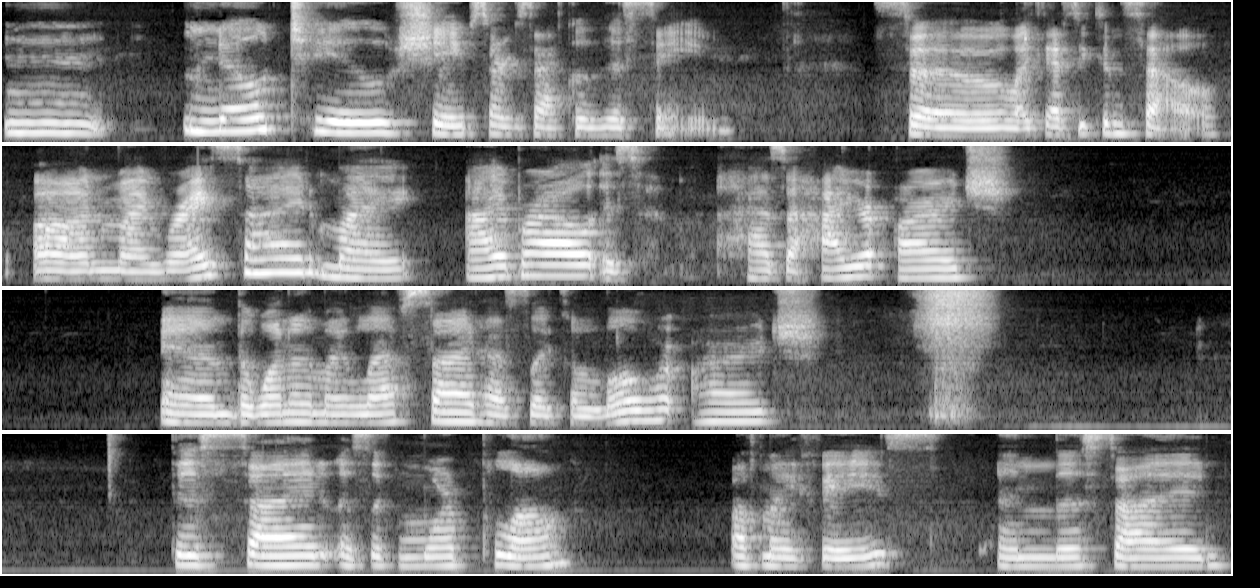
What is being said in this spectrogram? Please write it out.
mm, no two shapes are exactly the same. So, like as you can tell, on my right side, my eyebrow is has a higher arch, and the one on my left side has like a lower arch. This side is like more plump of my face, and this side,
